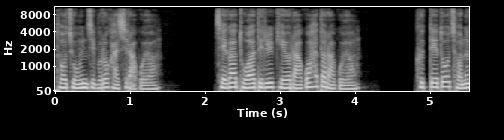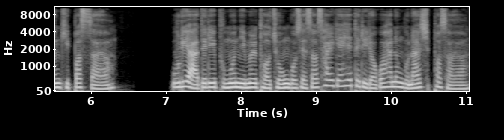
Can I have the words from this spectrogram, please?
더 좋은 집으로 가시라고요. 제가 도와드릴게요라고 하더라고요. 그때도 저는 기뻤어요. 우리 아들이 부모님을 더 좋은 곳에서 살게 해드리려고 하는구나 싶어서요.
